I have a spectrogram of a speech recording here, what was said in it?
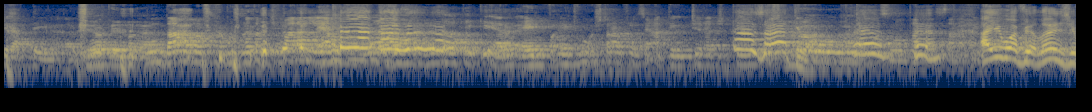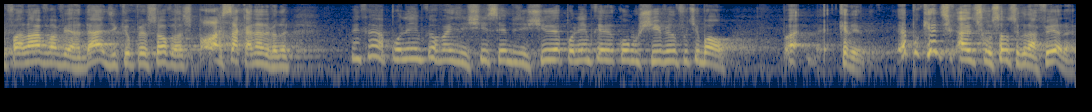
eu tirateio. né? Não dava pra ficar completamente paralelo. O que que era? Aí ele, ele mostrava, falou assim, ah, tem um tirateio. Exato. O negócio não tá necessariamente. Aí o Avelange falava a verdade que o pessoal falava assim, pô, sacanagem, Avelange. Vem cá, a polêmica vai existir, sempre existiu, e a polêmica é combustível no futebol. Ah, Quer dizer, é porque a dis- a discussão segunda-feira,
